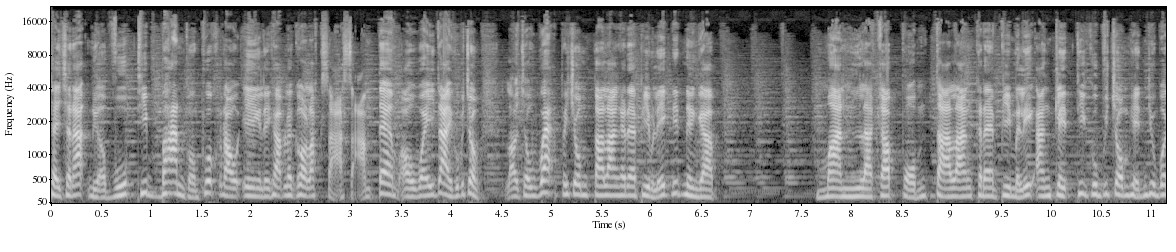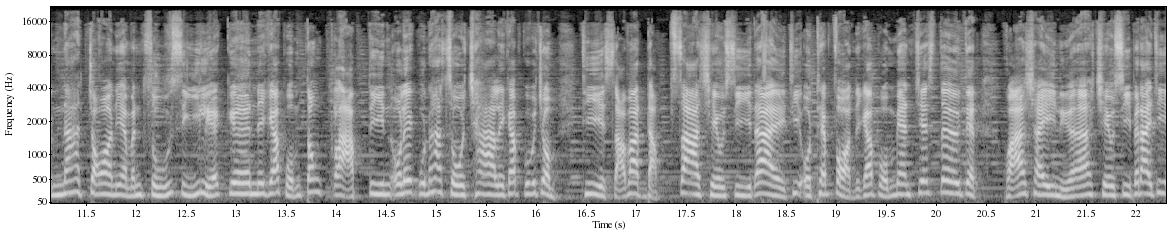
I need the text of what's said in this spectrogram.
ชัยชนะเหนือวูฟที่บ้านของพวกเราเองเลยครับแล้วก็รักษา 3 แต้มเอาไว้ได้คุณผู้ชม เราจะแวะไปชมตารางคะแนนพรีเมียร์ลีกนิดนึงครับ มันล่ะครับผมตารางคะแนนพรีเมียร์ลีกอังกฤษที่คุณผู้ชมเห็นอยู่บนหน้าจอเนี่ยมันสูสีเหลือเกินนะครับผมต้องกราบตีนโอเลกุน่าโซชาเลยครับคุณผู้ชมที่สามารถดับซ่าเชลซีได้ที่โอลด์แทฟฟอร์ดนะครับผมแมนเชสเตอร์ยูไนเต็ดคว้าชัยเหนือเชลซีไปได้ที่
